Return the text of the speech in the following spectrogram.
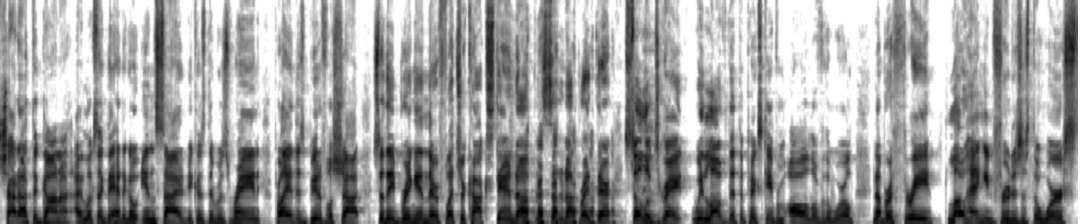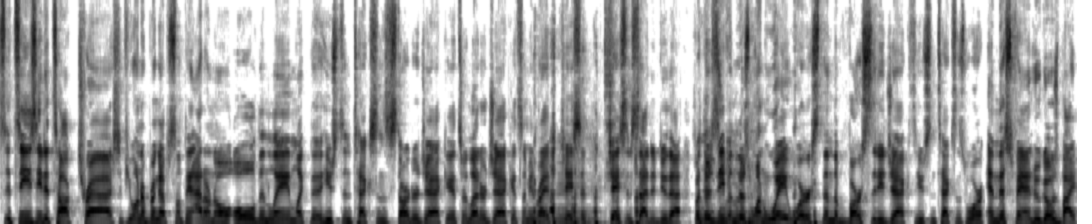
Shout out to Ghana. It looks like they had to go inside because there was rain. Probably had this beautiful shot. So they bring in their Fletcher Cox stand up and set it up right there. Still looks great. We love that the picks came from all over the world. Number three, low hanging fruit is just the worst. It's easy to talk trash. If you want to bring up something, I don't know, old and lame like the Houston Texans starter jackets or letter jackets. I mean, right, Jason? Jason decided to do that. But there's even there's one way worse than the varsity jackets the Houston Texans wore. And this fan who goes by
